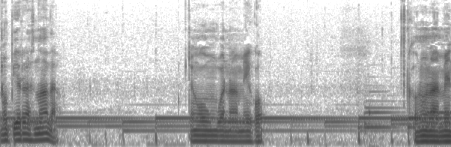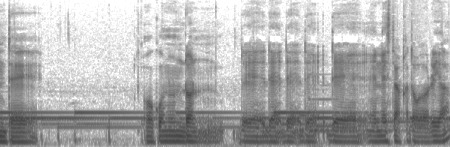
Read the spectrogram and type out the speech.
No pierdas nada. Tengo un buen amigo con una mente o con un don de, de, de, en esta categoría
